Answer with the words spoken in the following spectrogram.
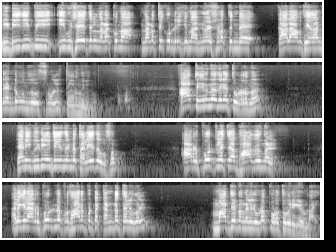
ഈ ഡി ജി പി ഈ വിഷയത്തിൽ നടക്കുന്ന നടത്തിക്കൊണ്ടിരിക്കുന്ന അന്വേഷണത്തിന്റെ കാലാവധി ഏതാണ്ട് രണ്ട് മൂന്ന് ദിവസത്തിനുള്ളിൽ തീർന്നിരുന്നു. ആ തീർന്നതിനെ തുടർന്ന് ഞാൻ ഈ വീഡിയോ ചെയ്യുന്നതിന്റെ തലേ ദിവസം ആ റിപ്പോർട്ടിലെ ചില ഭാഗങ്ങൾ അല്ലെങ്കിൽ ആ റിപ്പോർട്ടിന്റെ പ്രധാനപ്പെട്ട കണ്ടെത്തലുകൾ മാധ്യമങ്ങളിലൂടെ പുറത്തു വരികയുണ്ടായി.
